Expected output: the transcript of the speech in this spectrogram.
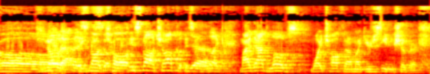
Oh, You know that it's not so- chocolate. It's not chocolate. Yeah. Like my dad loves white chocolate. I'm like, you're just eating sugar.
